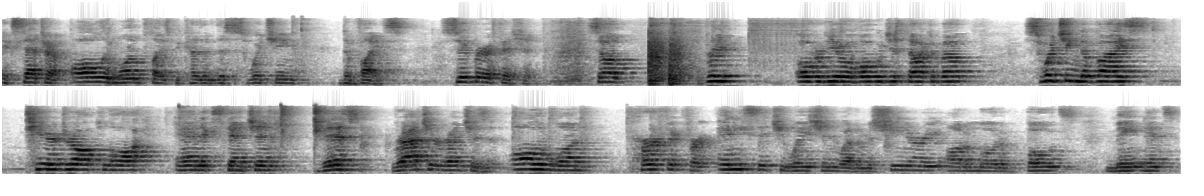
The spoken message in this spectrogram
etc. all in one place because of this switching device. Super efficient. So, brief overview of what we just talked about. Switching device, teardrop lock, and extension. This ratchet wrench is all in one perfect for any situation, whether machinery, automotive, boats, maintenance,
